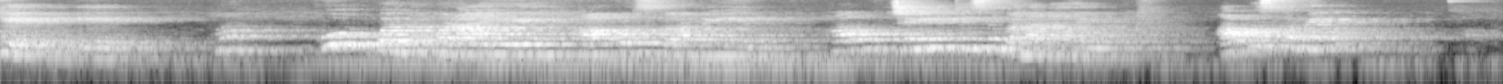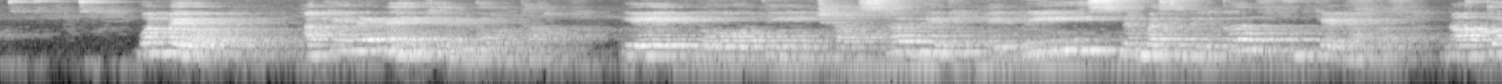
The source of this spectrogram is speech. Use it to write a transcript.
खेलेंगे। हाँ खूब बनाइए आपस का मेल। हाँ मुझे ही किसे बनाना है। आपस का मेल? वन बाय वन अकेले नहीं खेलना होता। एक, दो, तीन, चार, सभी एक बीस मेंबर्स मिलकर हम खेलना होगा ना तो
